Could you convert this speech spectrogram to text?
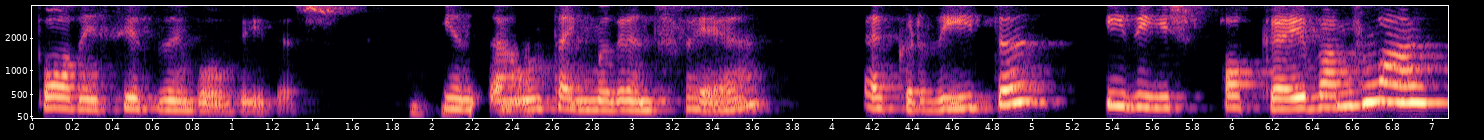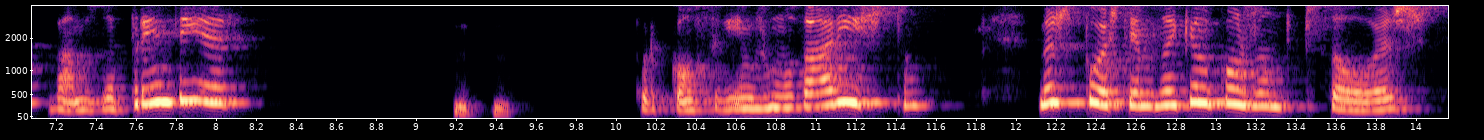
podem ser desenvolvidas. E uhum. então tem uma grande fé, acredita e diz: Ok, vamos lá, vamos aprender. Uhum. Porque conseguimos mudar isto. Mas depois temos aquele conjunto de pessoas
